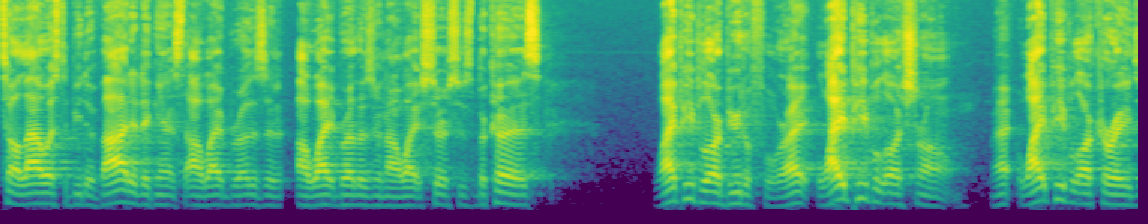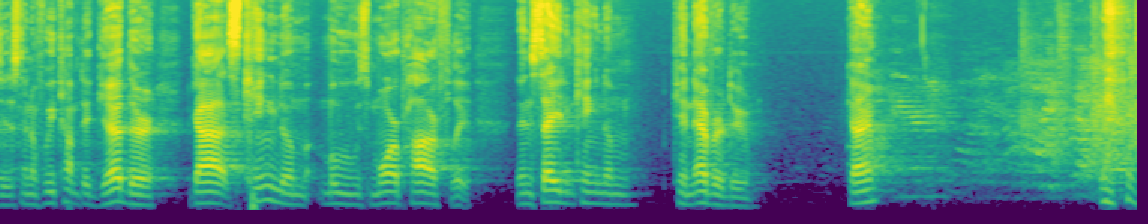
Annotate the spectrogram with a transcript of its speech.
to allow us to be divided against our white brothers and our white brothers and our white sisters because white people are beautiful, right? White people are strong, right? White people are courageous, and if we come together, God's kingdom moves more powerfully than Satan's kingdom can ever do. Okay?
